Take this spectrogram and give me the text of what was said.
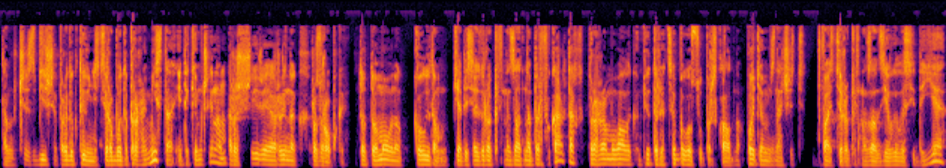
там чи збільшує продуктивність роботи програміста і таким чином розширює ринок розробки. Тобто, умовно, коли там 50 років назад на перфокартах програмували комп'ютери, це було супер складно. Потім, значить, 20 років назад з'явилась ідея,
